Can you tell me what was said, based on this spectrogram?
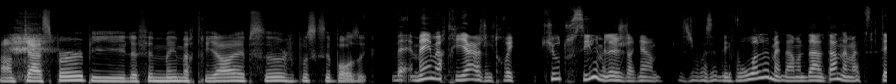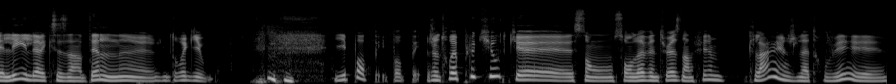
Entre Casper puis le film Main meurtrière puis ça, je sais pas ce qui s'est passé. Ben, même meurtrière, je le trouvais cute aussi, là, mais là, je le regarde. Je vois ses défauts, là, mais dans, dans le temps, dans ma petite télé, là, avec ses antennes, là, je le trouvais cute. Il est pas pire. Je le trouvais plus cute que son, son love interest dans le film. Claire, je la trouvais.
